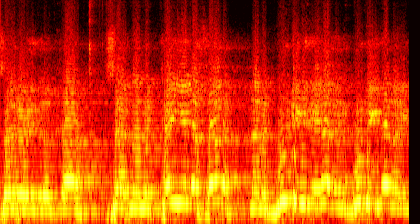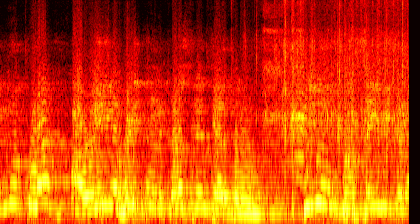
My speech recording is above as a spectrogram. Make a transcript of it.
ಸರ್ ಹೇಳಿದ್ರಂತ ಸರ್ ನನ್ನ ಕೈ ಇಲ್ಲ ಸರ್ ನನ್ನ ಗುಂಡಿಗಿದೆ ನನ್ನ ಗುಂಡಿಗಿದೆ ನಾನು ಇನ್ನೂ ಕೂಡ ಆ ವೈರಿಗೆ ಹೊಡಿತು ನಾನು ಕಳಿಸ್ತೀನಿ ಅಂತ ಹೇಳ್ತಾರೆ. ಇದು ಒಬ್ಬ ಸೈನಿಕನ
